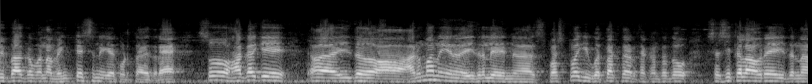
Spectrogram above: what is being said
ವಿಭಾಗವನ್ನ ವೆಂಕಟೇಶನಿಗೆ ಕೊಡ್ತಾ ಇದ್ದಾರೆ. ಸೊ ಹಾಗಾಗಿ ಇದು ಅನುಮಾನ ಏನು, ಇದರಲ್ಲಿ ಸ್ಪಷ್ಟವಾಗಿ ಗೊತ್ತಾಗ್ತಾ ಇರತಕ್ಕಂಥದ್ದು, ಶಶಿಕಲಾ ಅವರೇ ಇದನ್ನ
